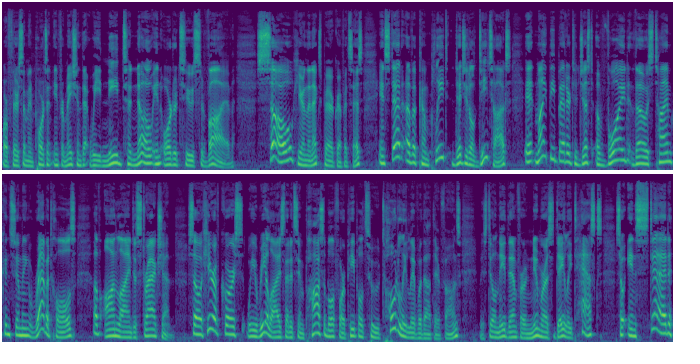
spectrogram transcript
or if there's some important information that we need to know in order to survive. So, here in the next paragraph, it says instead of a complete digital detox, it might be better to just avoid those time consuming rabbit holes of online distraction. So, here, of course, we realize that it's impossible for people to totally live without their phones. We still need them for numerous daily tasks. So, instead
